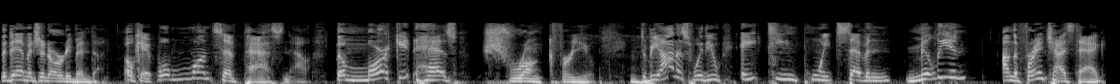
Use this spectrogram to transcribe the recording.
the damage had already been done. Okay, well, months have passed now. The market has shrunk for you. To be honest with you, 18.7 million on the franchise tag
